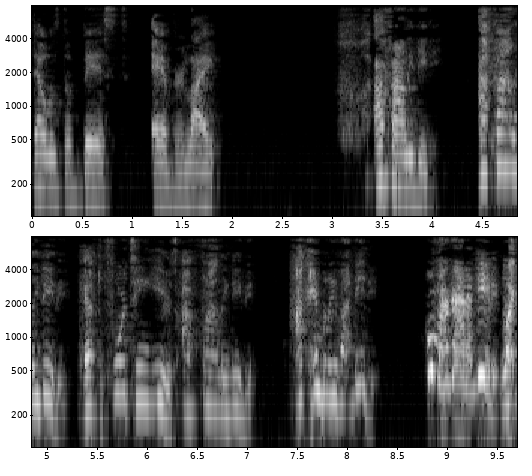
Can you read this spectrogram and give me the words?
that was the best ever. Like, I finally did it. I finally did it. After 14 years, I finally did it. I can't believe I did it. Oh my God, I did it. Like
